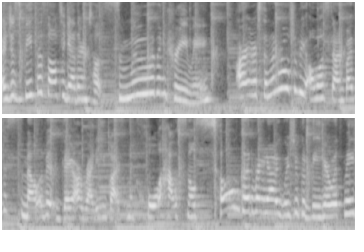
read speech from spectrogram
and just beat this all together until it's smooth and creamy. All right, our cinnamon roll should be almost done. By the smell of it, they are ready. You guys, my whole house smells so good right now. I wish you could be here with me.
